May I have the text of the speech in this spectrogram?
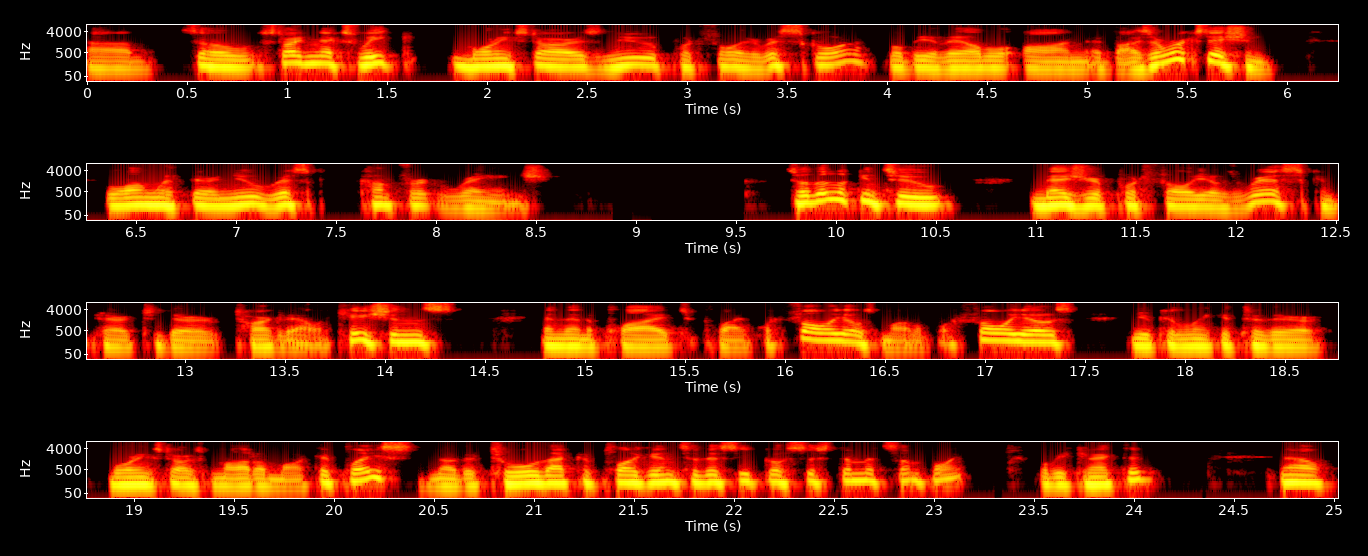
Um, so starting next week, Morningstar's new portfolio risk score will be available on Advisor Workstation, along with their new risk comfort range. So they're looking to measure portfolios risk compared to their target allocations, and then apply to client portfolios, model portfolios. You can link it to their Morningstar's model marketplace, another tool that could plug into this ecosystem at some point, will be connected. Now,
